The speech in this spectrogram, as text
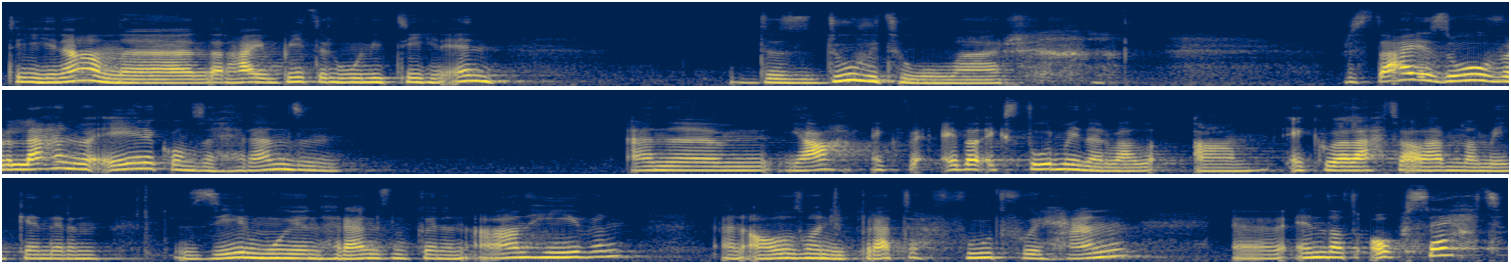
tegenaan. Uh, daar ga je beter gewoon niet tegenin. Dus doe het gewoon maar. Versta je, zo verleggen we eigenlijk onze grenzen. En um, ja, ik, ik, stoor mij daar wel aan. Ik wil echt wel hebben dat mijn kinderen zeer mooie grenzen kunnen aangeven. En alles wat niet prettig voelt voor hen, uh, in dat opzicht,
